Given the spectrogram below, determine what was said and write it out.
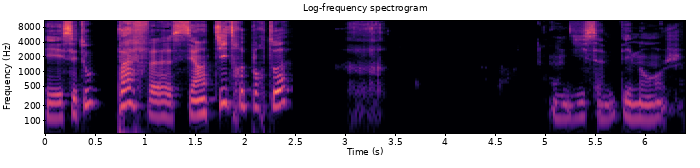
et c'est tout? Paf, euh, c'est un titre pour toi? On dit ça me démange.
